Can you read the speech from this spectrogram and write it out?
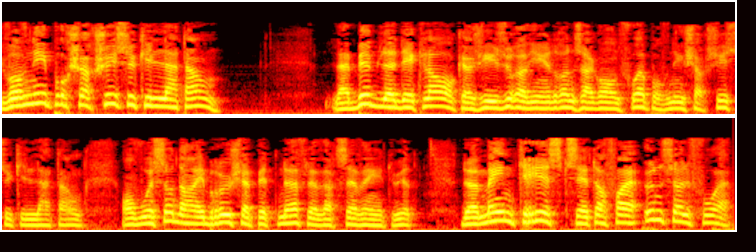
il va venir pour chercher ceux qui l'attendent. La Bible déclare que Jésus reviendra une seconde fois pour venir chercher ceux qui l'attendent. On voit ça dans Hébreux chapitre 9, le verset 28. De même Christ qui s'est offert une seule fois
